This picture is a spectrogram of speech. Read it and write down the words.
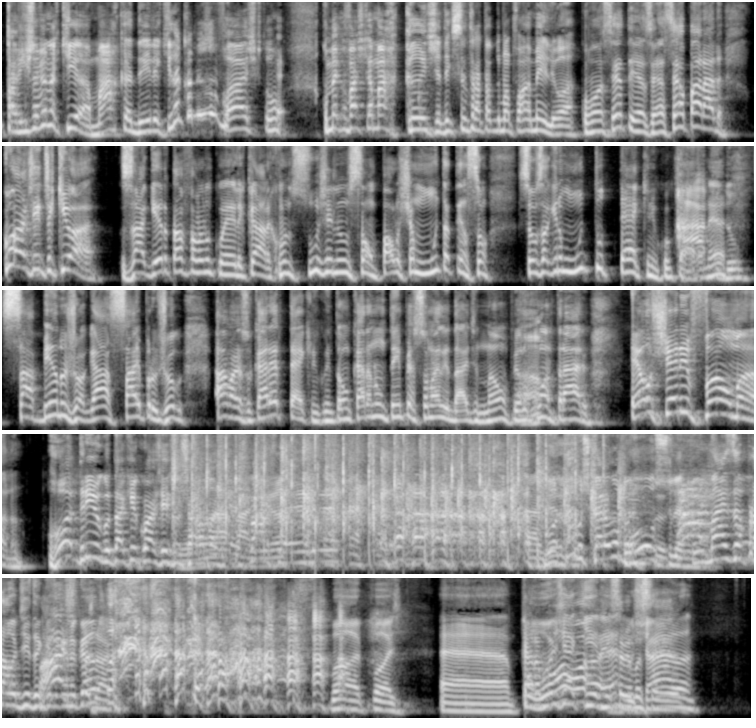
Tá, a gente tá vendo aqui a marca dele aqui na camisa do Vasco. Então, como é que o Vasco é marcante? né? Tem que ser tratado de uma forma melhor. Com certeza, essa é a parada. Com a gente aqui, ó. Zagueiro tava falando com ele, cara. Quando surge ele no São Paulo, chama muita atenção. Você é um zagueiro muito técnico, cara, Rápido. né? Sabendo jogar, sai pro jogo. Ah, mas o cara é técnico, então o cara não tem personalidade, não. Pelo Não. contrário. É o xerifão, mano. Rodrigo tá aqui com a gente no Charla Podcast. Ele. Botamos os caras no bolso, né? Fui mais aplaudido aqui Vasco, no campo. Pode, pode. É, Cara, hoje mó aqui, né? você. Charla.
